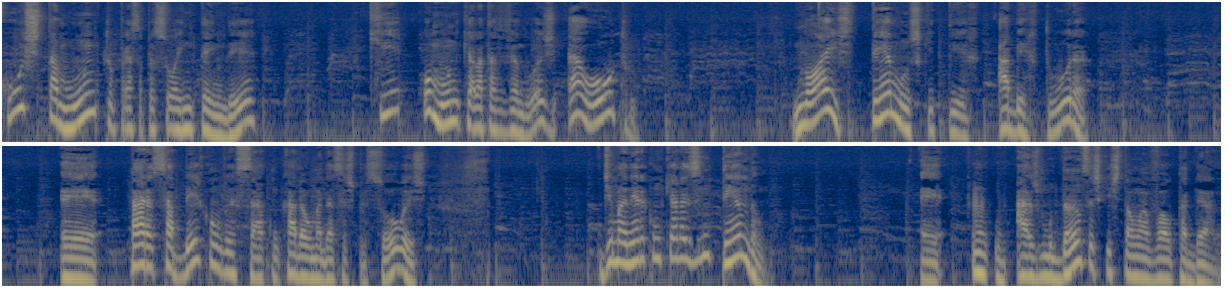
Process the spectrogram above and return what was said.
Custa muito para essa pessoa entender que o mundo que ela está vivendo hoje é outro. Nós temos que ter abertura é, para saber conversar com cada uma dessas pessoas de maneira com que elas entendam é, as mudanças que estão à volta dela.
